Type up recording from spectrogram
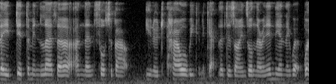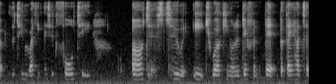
they did them in leather and then thought about you know how are we going to get the designs on there and in the end they worked, worked with a team of i think they said 40 artists who were each working on a different bit but they had to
